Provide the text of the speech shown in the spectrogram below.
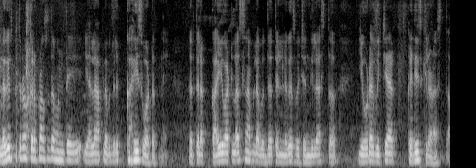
लगेच मित्रांनो कल्पनासुद्धा म्हणते याला आपल्याबद्दल काहीच वाटत नाही. जर त्याला काही वाटलं असतं ना आपल्याबद्दल त्याने लगेच वचन दिलं असतं. एवढा विचार कधीच केला नसता.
